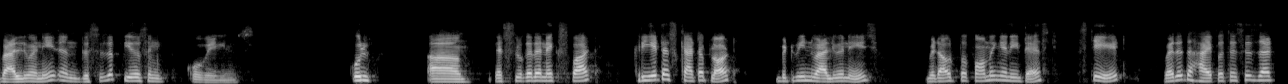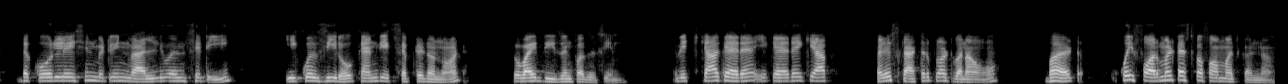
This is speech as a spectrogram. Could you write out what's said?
value and age and this is a pearson covariance cool uh, let's look at the next part create a scatter plot between value and age without performing any test state whether the hypothesis that the correlation between value and city equals zero can be accepted or not provide reason for the same अभी क्या कह रहे हैं ये कह रहे हैं कि आप पहले स्कैटर प्लॉट बनाओ बट कोई फॉर्मल टेस्ट परफॉर्म मत करना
